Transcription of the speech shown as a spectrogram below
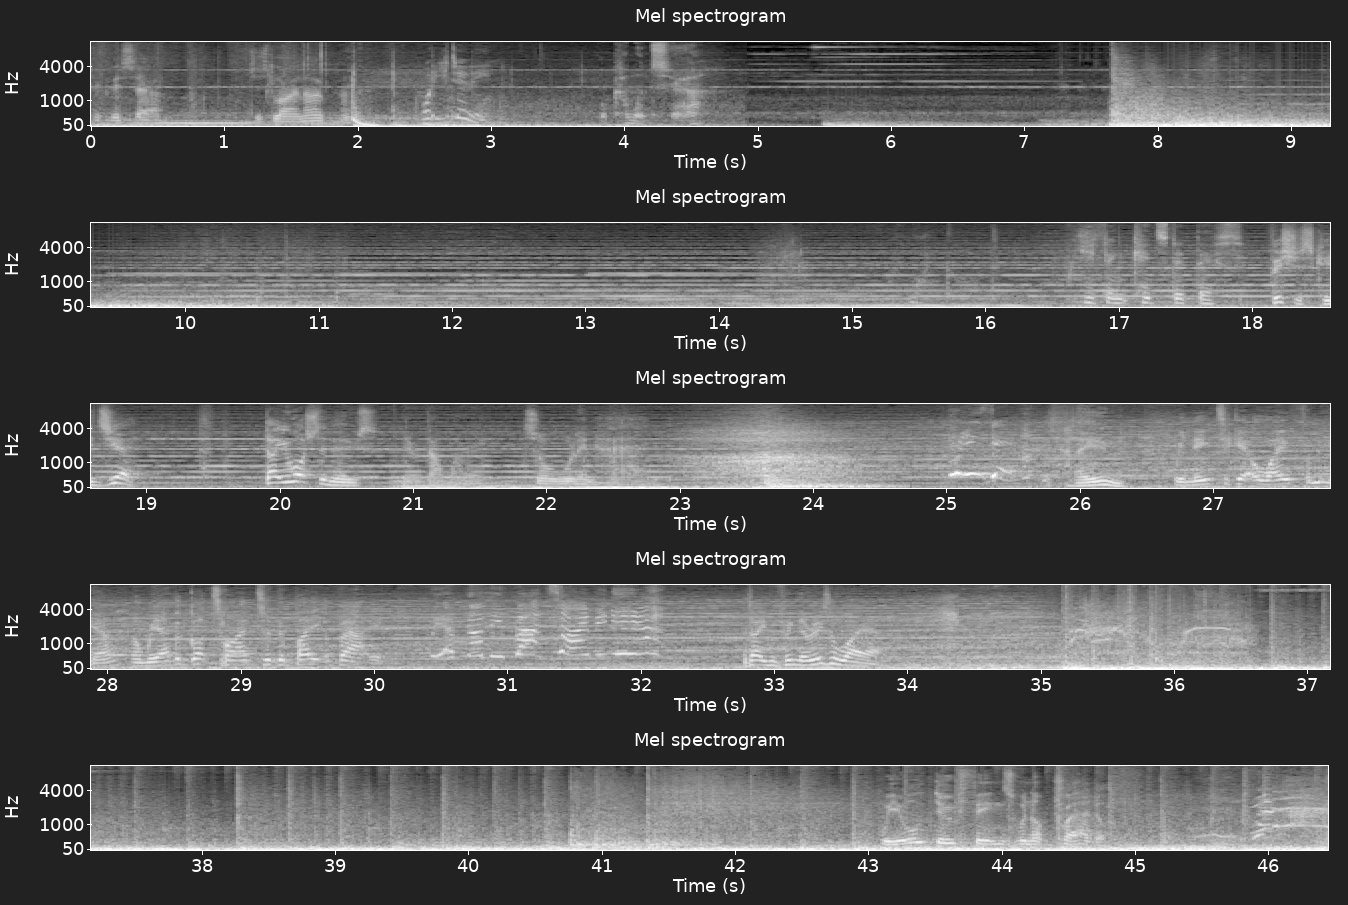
Check this out. Just lying open. What are you doing? Well, come on, Sarah. Oh you think kids did this? Vicious kids, yeah. Don't you watch the news? No, don't worry. It's all in hand. What is it? Liam. We need to get away from here, and we haven't got time to debate about it. We have nothing but time in here. I don't even think there is a way out. We all do things we're not proud of. Ah!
